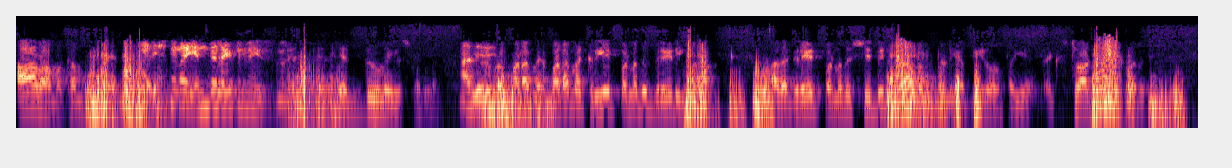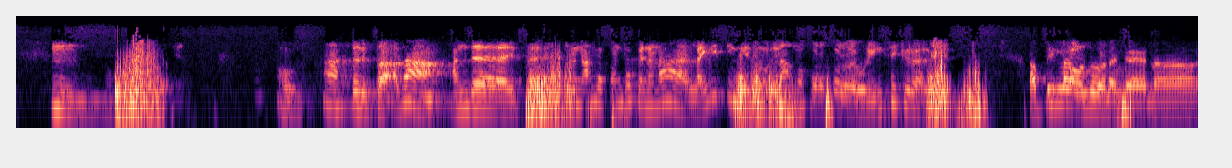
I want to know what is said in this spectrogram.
ஆமா ஆமா அடிஷனலா எந்த லைட்டுமே யூஸ் பண்ணல. எதுவுமே யூஸ் பண்ணல. அது படமே படமே கிரியேட் பண்ணது கிரேடிங் தான். அத கிரேட் பண்ணது ஷிபின் ராமஸ்தலி அப்படின்னு ஒரு பையன். எக்ஸ்ட்ராடினரி ம். ஆ சார் இப்ப அதான் அந்த இப்ப இப்ப நாங்க பண்றப்ப என்னன்னா லைட்டிங் எதுவும் இல்லாம போறப்ப ஒரு- ஒரு இன்செக்யூரா இருக்கு. அப்படிலாம் ஒண்ணும் வேணாங்க. நான்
